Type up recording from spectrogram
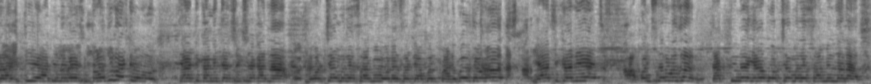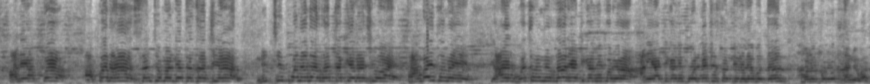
राजकीय अभिनिवेश बाजूला ठेवून त्या ठिकाणी त्या शिक्षकांना मोर्चामध्ये सामील होण्यासाठी आपण पाठबळ द्यावं. या ठिकाणी आपण सर्वजण ताकदीनं या मोर्चामध्ये सामील झालात. आणि आपण आपण हा संच मान्यतेचा जी आर निश्चितपणानं रद्द केल्याशिवाय थांबायचं नाही. या वचन निर्धार या ठिकाणी करूया आणि या ठिकाणी बोलण्याची संधी दिल्याबद्दल मनपूर्वक धन्यवाद.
